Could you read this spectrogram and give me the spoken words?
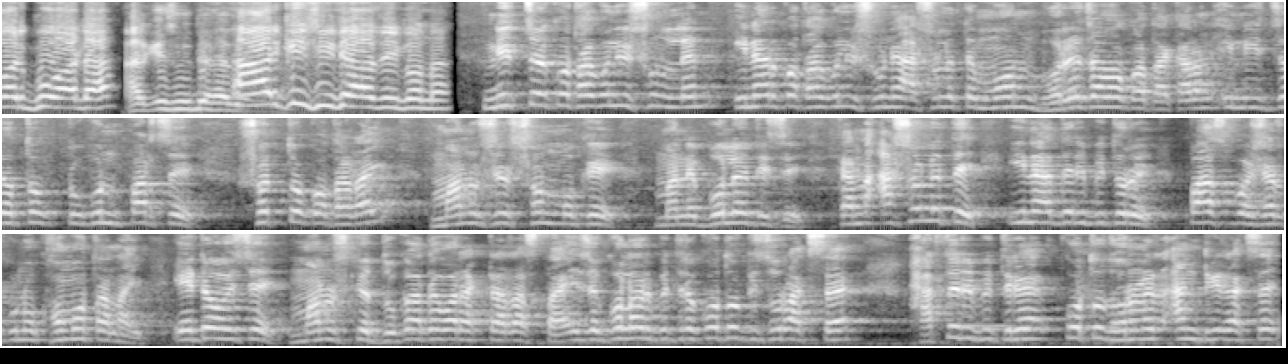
আমার গুয়াটা আর কিছু দেখা আর কিছু দেওয়া যাইব না। নিশ্চয় কথাগুলি শুনলেন ইনার কথাগুলি শুনে আসলে মন ভরে যাওয়া কথা কারণ ইনি যতটুকুন পারছে সত্য কথাটাই মানুষের সম্মুখে মানে বলে দিছে। কারণ আসলেতে ইনাদের ভিতরে পাঁচ পয়সার কোনো ক্ষমতা নাই। এটা হয়েছে মানুষকে ধোকা দেওয়ার একটা রাস্তা। এই যে গলার ভিতরে কত কিছু রাখছে, হাতের ভিতরে কত ধরনের আংটি রাখছে,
